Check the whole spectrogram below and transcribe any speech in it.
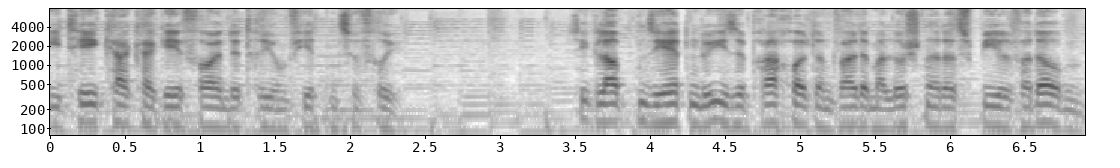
Die TKKG-Freunde triumphierten zu früh. Sie glaubten, sie hätten Luise Prachold und Waldemar Luschner das Spiel verdorben.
